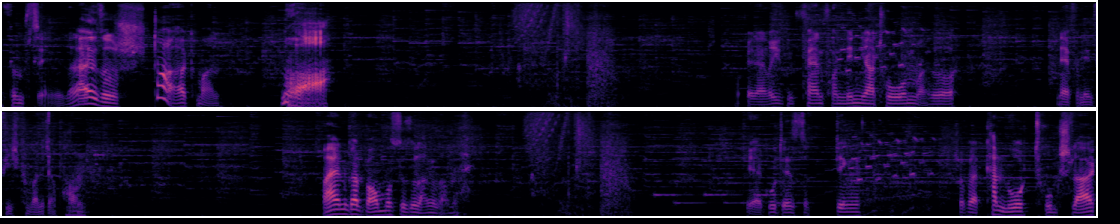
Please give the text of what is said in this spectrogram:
15 also stark man Boah. ich bin ein riesen fan von ninja turm also ne, von dem Viech kann man nicht abhauen. Mein gott warum musst du so langsam? Ja gut ist das ding. Ich hoffe er kann nur trugschlag.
